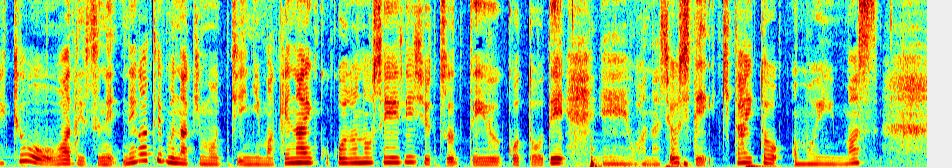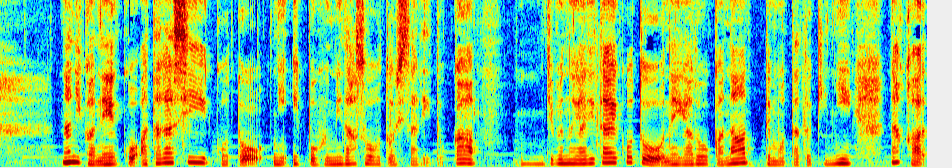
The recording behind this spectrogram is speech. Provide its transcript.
え今日はですねネガティブな気持ちに負けない心の整理術っていうことで、えー、お話をしていきたいと思います。何かねこう新しいことに一歩踏み出そうとしたりとか、自分のやりたいことをねやろうかなって思った時になんか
